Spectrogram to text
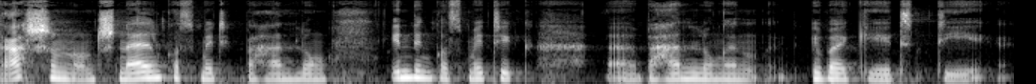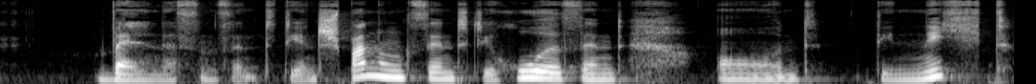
raschen und schnellen Kosmetikbehandlung in den Kosmetikbehandlungen übergeht, die Wellnessen sind, die Entspannung sind, die Ruhe sind und die nicht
